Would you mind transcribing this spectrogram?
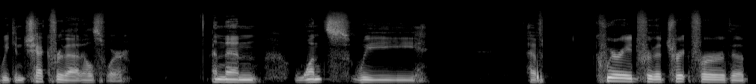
we can check for that elsewhere. And then once we have queried for the for the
